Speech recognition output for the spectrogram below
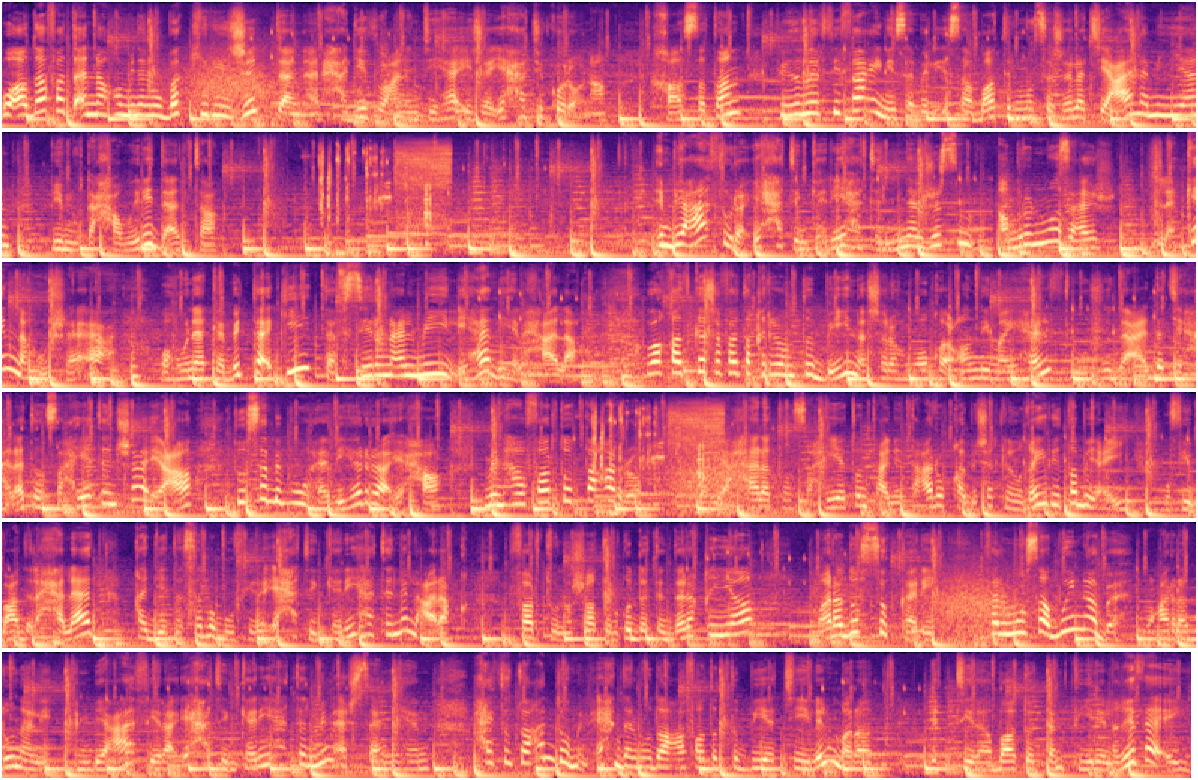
وأضافت أنه من المبكر جدا الحديث عن انتهاء جائحة كورونا خاصة في ظل ارتفاع نسب الإصابات المسجلة عالميا بمتحور دلتا. انبعاث رائحة كريهة من الجسم أمر مزعج لكنه شائع وهناك بالتأكيد تفسير علمي لهذه الحالة. وقد كشف تقرير طبي نشره موقع Only My Health وجود عدة حالات صحية شائعة تسبب هذه الرائحة منها فرط التعرق. وهي حالة صحية تعني التعرق بشكل غير طبيعي وفي بعض الحالات قد يتسبب في رائحة كريهة للعرق. فرط نشاط الغدة الدرقية مرض السكري. فالمصابين به معرضون لانبعاث رائحة كريهة من أجسامهم حيث تعد من إحدى المضاعفات الطبية للمرض اضطرابات التمثيل الغذائي.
